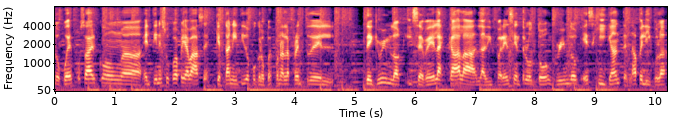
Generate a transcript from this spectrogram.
lo puedes posar con, uh, él tiene su propia base que está nítido porque lo puedes poner al frente del, de Grimlock y se ve la escala, la diferencia entre los dos. Grimlock es gigante en la película.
